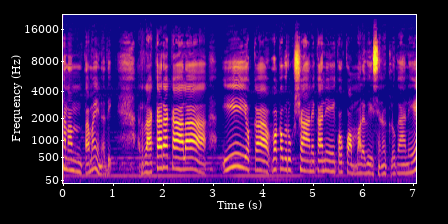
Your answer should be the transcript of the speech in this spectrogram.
అనంతమైనది. రకరకాల ఈ యొక్క ఒక వృక్షానికి అనేక కొమ్మలు వేసినట్లుగానే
